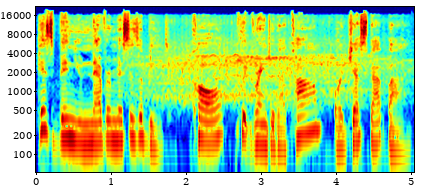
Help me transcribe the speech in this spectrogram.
his venue never misses a beat. Call click grainger.com or just stop by.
